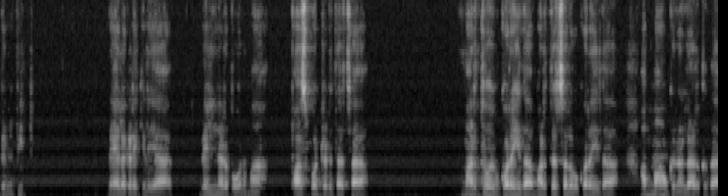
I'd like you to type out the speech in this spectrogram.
பெனிஃபிட் வேலை கிடைக்கலையா? வெளிநாடு போகணுமா? பாஸ்போர்ட் எடுத்தாச்சா? மருத்துவ குறையுதா? மருத்துவ செலவு குறையுதா? அம்மாவுக்கு நல்லா இருக்குதா?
